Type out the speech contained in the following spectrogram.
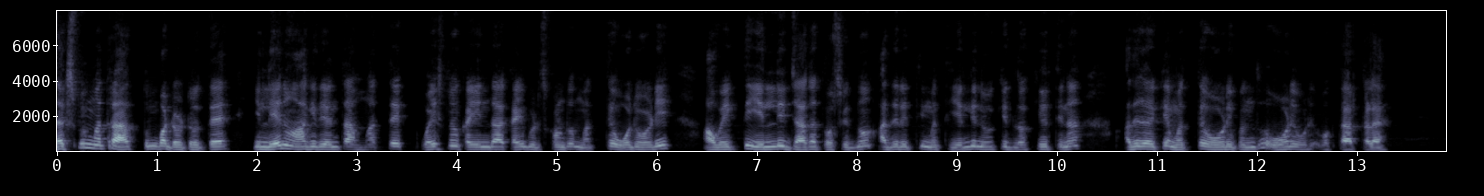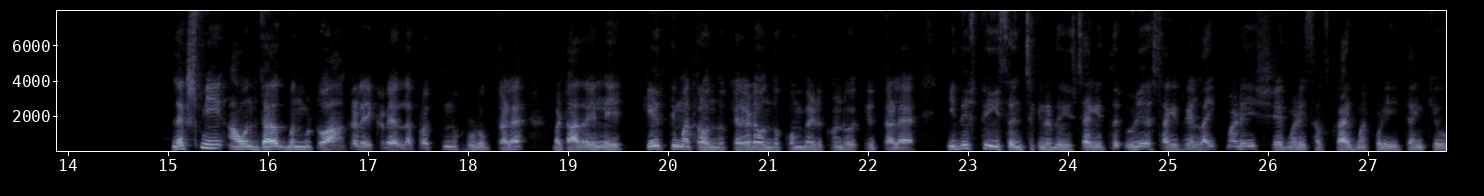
ಲಕ್ಷ್ಮಿ ಮಾತ್ರ ತುಂಬಾ ದೊಡ್ಡಿರುತ್ತೆ. ಇಲ್ಲೇನು ಆಗಿದೆ ಅಂತ ಮತ್ತೆ ವೈಷ್ಣವ್ ಕೈಯಿಂದ ಕೈ ಬಿಡಿಸ್ಕೊಂಡು ಮತ್ತೆ ಓಡಿ ಓಡಿ ಆ ವ್ಯಕ್ತಿ ಎಲ್ಲಿ ಜಾಗ ತೋರಿಸಿದ್ನೋ ಅದೇ ರೀತಿ ಮತ್ತೆ ಎಲ್ಲಿ ನೂಕಿದ್ಲೋ ಕೀರ್ತಿನ ಅದೇ ಜಾಗಕ್ಕೆ ಮತ್ತೆ ಓಡಿ ಬಂದು ಓಡಿ ಓಡಿ ಹೋಗ್ತಾ ಇರ್ತಾಳೆ. ಲಕ್ಷ್ಮಿ ಆ ಒಂದು ಜಾಗಕ್ಕೆ ಬಂದ್ಬಿಟ್ಟು ಆ ಕಡೆ ಈ ಕಡೆ ಎಲ್ಲ ಪ್ರತಿಯೊಂದು ಹುಡುಕ್ತಾಳೆ. ಬಟ್ ಆದ್ರೆ ಇಲ್ಲಿ ಕೀರ್ತಿ ಮಾತ್ರ ಒಂದು ಕೆಳಗಡೆ ಒಂದು ಕೊಂಬೆ ಹಿಡ್ಕೊಂಡು ಇರ್ತಾಳೆ. ಇದಿಷ್ಟು ಈ ಸಂಚಿಕೆ ನಡೆದು ಇಷ್ಟ ಆಗಿತ್ತು. ವಿಡಿಯೋ ಇಷ್ಟ ಆಗಿದ್ರೆ ಲೈಕ್ ಮಾಡಿ, ಶೇರ್ ಮಾಡಿ, ಸಬ್ಸ್ಕ್ರೈಬ್ ಮಾಡ್ಕೊಡಿ. Thank you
